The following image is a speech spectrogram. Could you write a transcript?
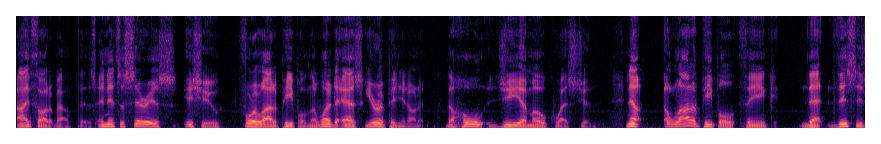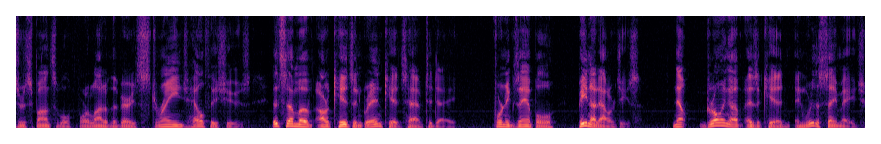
I thought about this, and it's a serious issue for a lot of people, and I wanted to ask your opinion on it. The whole GMO question. Now, a lot of people think that this is responsible for a lot of the very strange health issues that some of our kids and grandkids have today. For an example, peanut allergies. Now, growing up as a kid, and we're the same age,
